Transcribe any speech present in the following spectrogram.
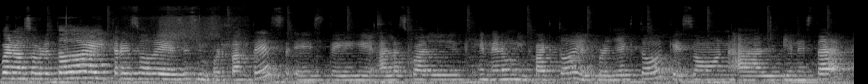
Bueno, sobre todo hay tres ODS importantes este, a las cuales genera un impacto el proyecto, que son al bienestar,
